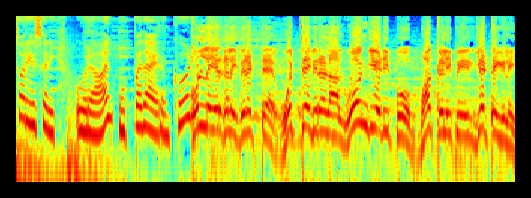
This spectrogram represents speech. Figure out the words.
சாரி சாரி ஒரு ஆள் முப்பதாயிரம் கோடி. கொள்ளையர்களை விரட்ட ஒற்றை விரலால் ஓங்கி அடிப்போம். வாக்களிப்பீர் இரட்டை இலை.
